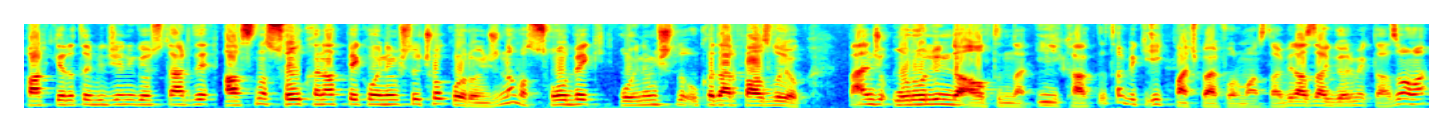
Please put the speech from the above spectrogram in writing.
fark yaratabileceğini gösterdi. Aslında sol kanat bek oynamışlığı çok var oyuncunun ama sol bek oynamışlığı o kadar fazla yok. Bence o rolün de altından iyi kalktı. Tabii ki ilk maç performanslar biraz daha görmek lazım ama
